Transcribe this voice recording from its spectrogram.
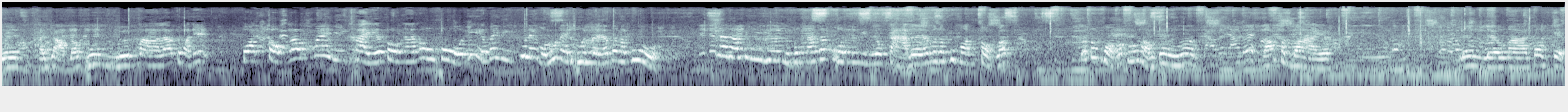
เวนขยับแล้วพุ่งลึกมาแล้วจังหวะนี้บอลตกแล้วไม่มีใครตรงนั้นโอ้โหนี่ไม่มีผู้เล่นของลูกในทุนเลยครับเมื่อสักครู่ถ้าเรามียืนอยู่ตรงนั้นสักคนหนึงมีโอกาสเลยครับเมื่อสักครู่บอลตกแล้วก็ต้องบอกว่าผู้เหล่าตูก็รับสบายครับ เล่นเร็วมาก็เก็บ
